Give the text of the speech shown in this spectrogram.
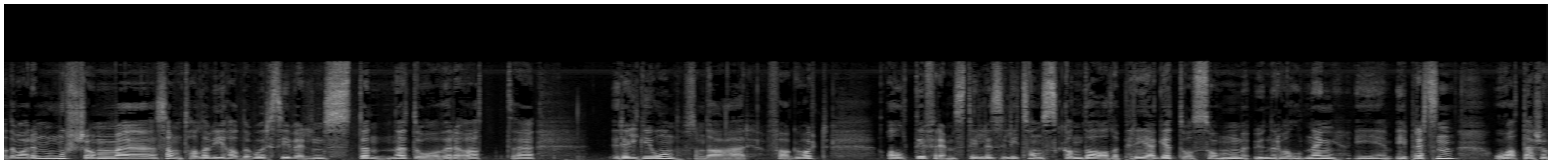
Ja, det var en morsom eh, samtale vi hadde hvor Siv Ellen stønnet over at eh, religion, som da er faget vårt, alltid fremstilles litt sånn skandalepreget og som underholdning i, i, pressen, og at det er så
